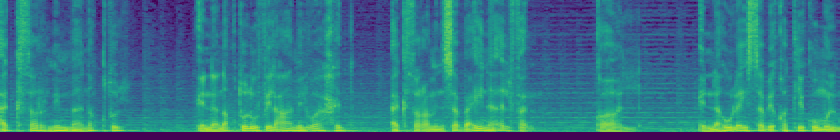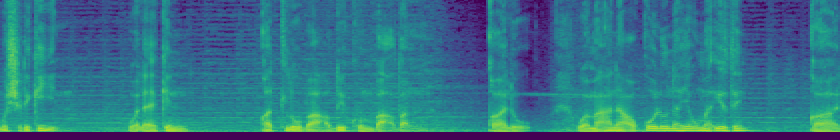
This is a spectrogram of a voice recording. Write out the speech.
أكثر مما نقتل؟ إن نقتل في العام الواحد أكثر من سبعين الفا قال إنه ليس بقتلكم المشركين ولكن قتل بعضكم بعضا قالوا ومعنا عقولنا يومئذ قال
